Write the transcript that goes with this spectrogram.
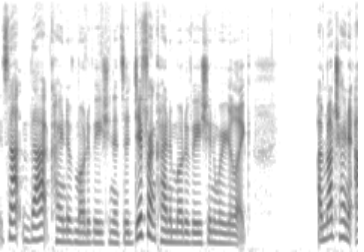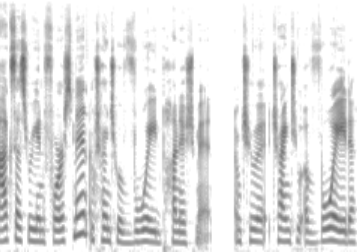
It's not that kind of motivation. It's a different kind of motivation where you're like, I'm not trying to access reinforcement, I'm trying to avoid punishment. I'm tr- trying to avoid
